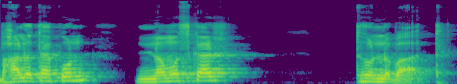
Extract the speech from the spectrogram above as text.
ভালো থাকুন। নমস্কার ধন্যবাদ।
